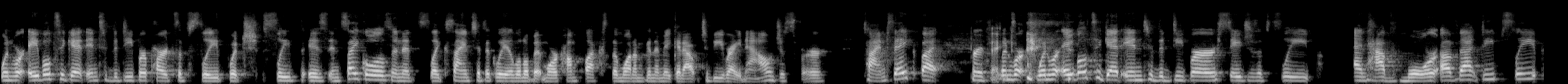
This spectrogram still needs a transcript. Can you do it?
when we're able to get into the deeper parts of sleep which sleep is in cycles and it's like scientifically a little bit more complex than what i'm going to make it out to be right now just for time's sake but perfect. when we're when we're able to get into the deeper stages of sleep and have more of that deep sleep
